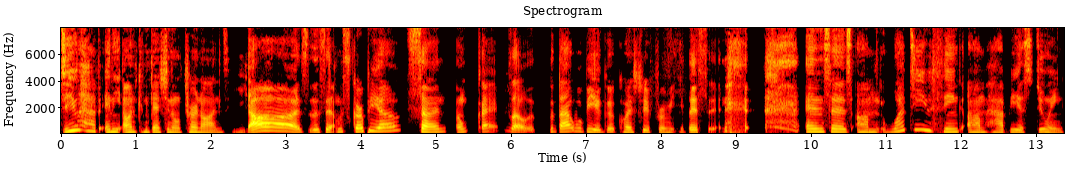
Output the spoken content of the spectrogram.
Do you have any unconventional turn-ons? Yes! Listen, I'm a Scorpio sun, okay? So that would be a good question for me, listen. And says, um, "What do you think, um, happy is doing?"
